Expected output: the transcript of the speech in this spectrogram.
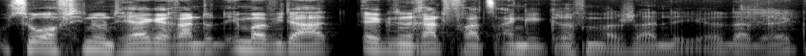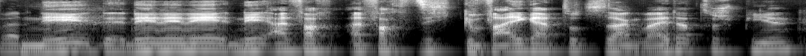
zu oft hin und her gerannt und immer wieder hat irgendein Radfratz angegriffen wahrscheinlich. nee, nee, nee, nee, nee, einfach, einfach sich geweigert sozusagen weiterzuspielen.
